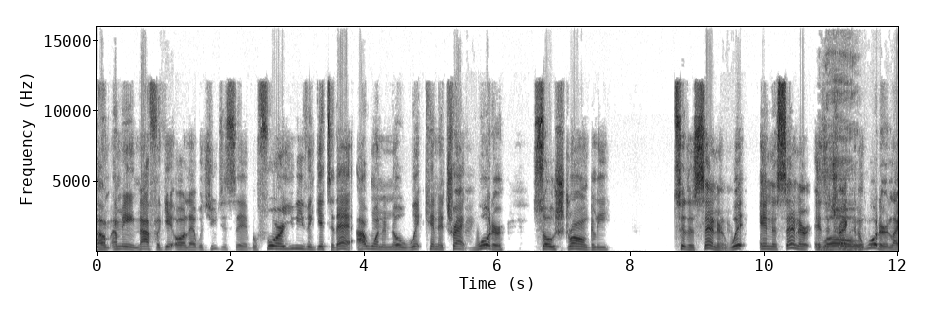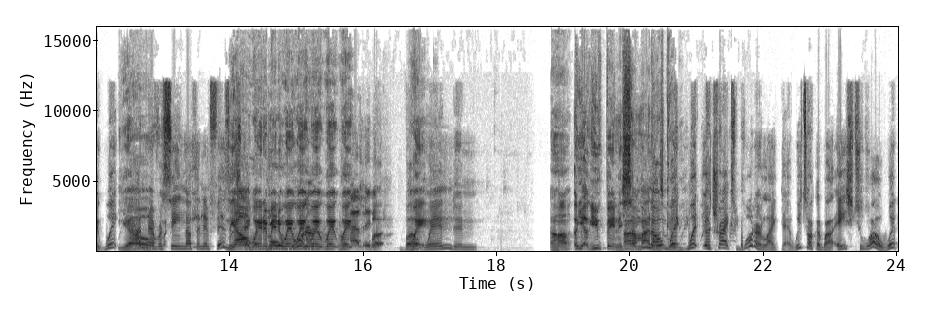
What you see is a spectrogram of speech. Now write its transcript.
Um, I mean, not forget all that what you just said. Before you even get to that, I want to know what can attract water so strongly to the center. What in the center is attracting the water? Like what? I Yo. never seen nothing in physics. Yo, that wait a minute, wait, wait, wait, wait, wait, But, but Wait. wind and Uh huh. Oh yeah, you finished. uh, Somebody you know was what, what attracts water like that? We talk about H2O. What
